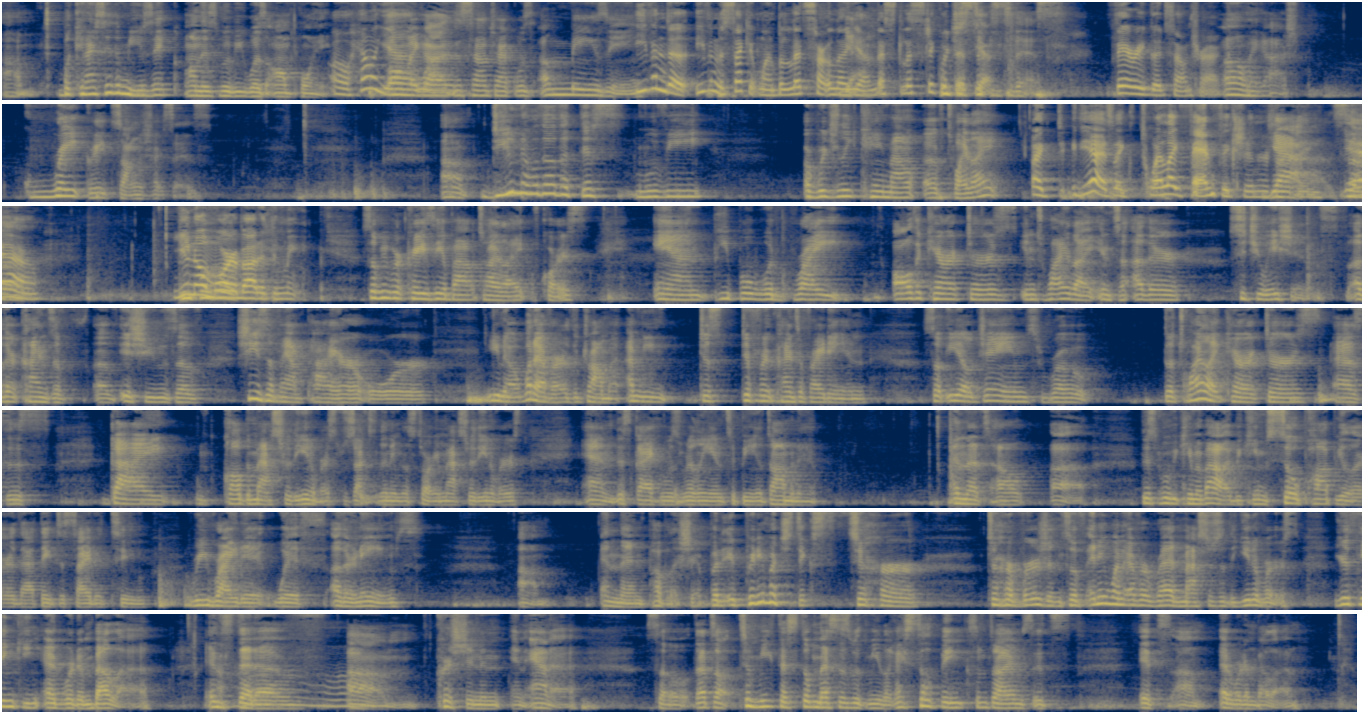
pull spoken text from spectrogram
Um, but can I say the music on this movie was on point? Oh hell yeah! oh my god, the soundtrack was amazing. Even the even the second one, but let's start. Like, yeah. Yeah. let's let's stick with this. Yes, to this. very good soundtrack. Oh my gosh. Great, great song choices. Um, do you know though that this movie originally came out of Twilight? Like yeah, it's like Twilight fan fiction or Yeah, something. so yeah, you know more were- about it than me. So we were crazy about Twilight, of course. And people would write all the characters in Twilight into other situations, other kinds of, of issues of she's a vampire or, you know, whatever, the drama. I mean, just different kinds of writing. And so E.L. James wrote the Twilight characters as this guy called the Master of the Universe, which is actually the name of the story, Master of the Universe and this guy who was really into being a dominant. And that's how uh, this movie came about. It became so popular that they decided to rewrite it with other names um, and then publish it. But it pretty much sticks to her to her version. So if anyone ever read Masters of the Universe, you're thinking Edward and Bella instead of um, Christian and, and Anna. So that's all to me that still messes with me. Like I still think sometimes it's it's um, Edward and Bella.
